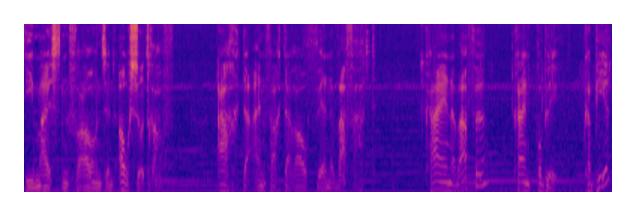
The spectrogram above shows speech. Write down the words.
Die meisten Frauen sind auch so drauf. Achte einfach darauf, wer eine Waffe hat. Keine Waffe, kein Problem. Kapiert?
